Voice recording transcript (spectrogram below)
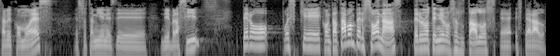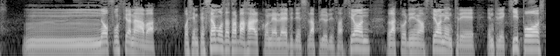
¿sabe cómo es? Eso también es de, de Brasil pero pues que contrataban personas, pero no tenían los resultados eh, esperados. Mm, no funcionaba. Pues empezamos a trabajar con el evidence, la priorización, la coordinación entre, entre equipos,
